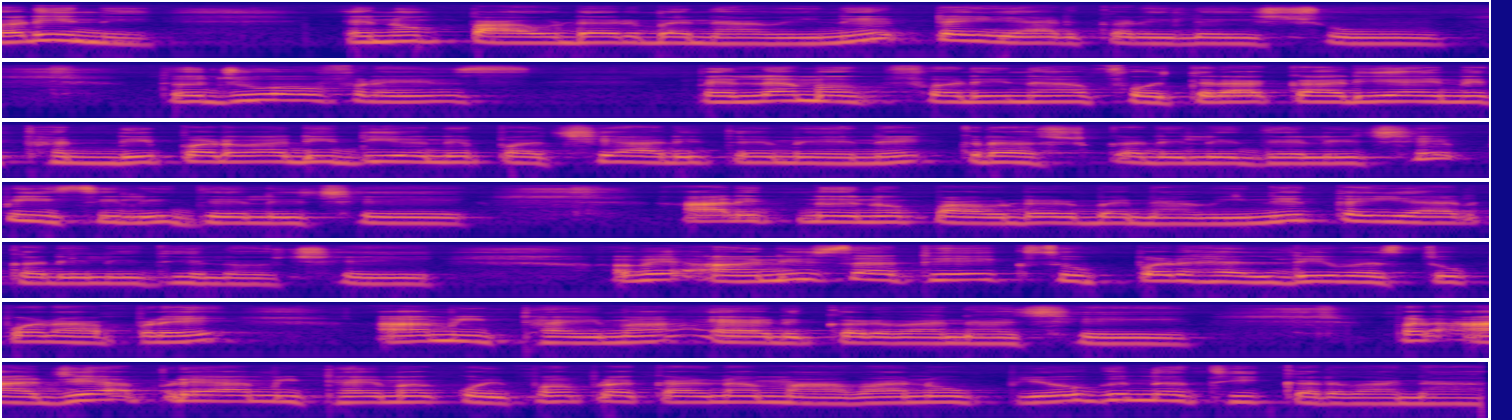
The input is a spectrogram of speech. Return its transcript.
કરીને એનો પાવડર બનાવીને તૈયાર કરી લઈશું. તો જુઓ ફ્રેન્ડ્સ પહેલાં મગફળીના ફોતરા કાઢ્યા, એને ઠંડી પડવા દીધી અને પછી આ રીતે મેં એને ક્રશ કરી લીધેલી છે, પીસી લીધેલી છે. આ રીતનો એનો પાવડર બનાવીને તૈયાર કરી લીધેલો છે. હવે આની સાથે એક સુપર હેલ્ધી વસ્તુ પણ આપણે આ મીઠાઈમાં એડ કરવાના છે. પણ આજે આપણે આ મીઠાઈમાં કોઈપણ પ્રકારના માવાનો ઉપયોગ નથી કરવાના.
